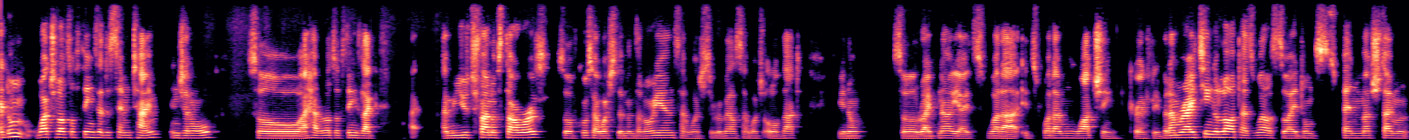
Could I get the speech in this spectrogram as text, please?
I don't watch lots of things at the same time in general. So I have lots of things like I, I'm a huge fan of Star Wars. So of course I watch The Mandalorians, I watch The Rebels, I watch all of that, you know. So right now, yeah, it's what I it's what I'm watching currently. But I'm writing a lot as well, so I don't spend much time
